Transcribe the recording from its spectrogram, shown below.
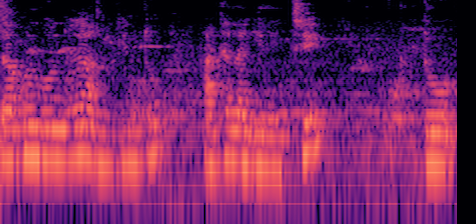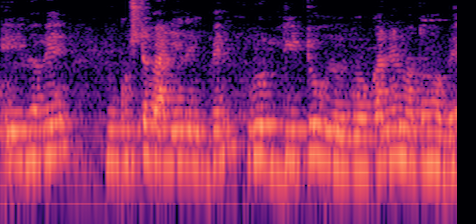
তো এখন বন্ধুরা আমি কিন্তু আঠা লাগিয়ে নিচ্ছি। তো এইভাবে মুখোশটা বানিয়ে দেখবেন, পুরো ডিটো দোকানের মতো হবে।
